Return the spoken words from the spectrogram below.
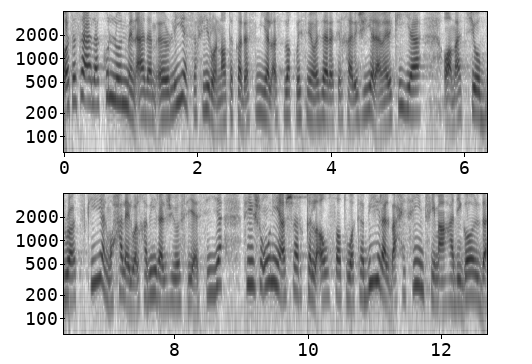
وتساءل كل من آدم إيرلي السفير والناطق الرسمي الأسبق باسم وزارة الخارجية الأمريكية وماتيو بروتسكي المحلل والخبير الجيوسياسي في شؤون الشرق الأوسط وكبير الباحثين في معهد جولد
